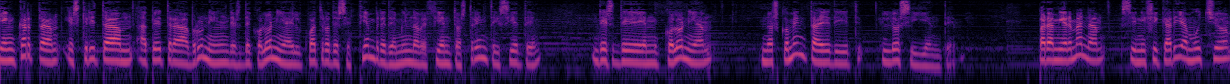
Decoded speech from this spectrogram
Y en carta escrita a Petra Bruning desde Colonia el 4 de septiembre de 1937, desde Colonia nos comenta Edith lo siguiente. Para mi hermana significaría mucho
